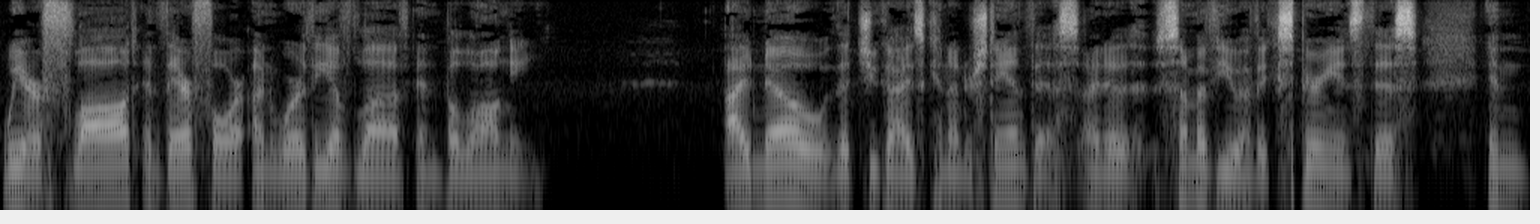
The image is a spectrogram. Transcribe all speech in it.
we are flawed and therefore unworthy of love and belonging. I know that you guys can understand this. I know some of you have experienced this in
